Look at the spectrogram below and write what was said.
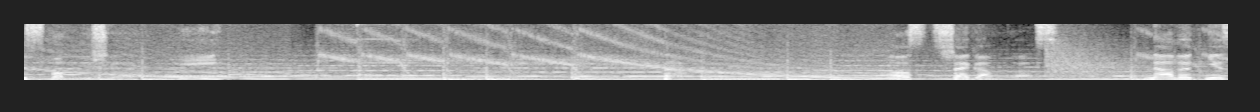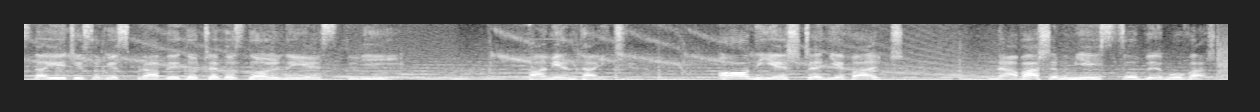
Uspokój się, Li. Ostrzegam was. Nawet nie zdajecie sobie sprawy, do czego zdolny jest Li. Pamiętajcie, on jeszcze nie walczy. Na waszym miejscu bym uważał.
